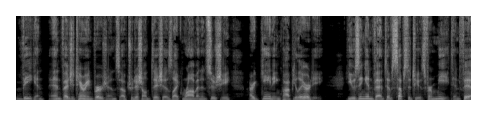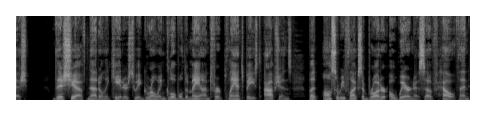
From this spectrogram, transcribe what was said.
vegan and vegetarian versions of traditional dishes like ramen and sushi are gaining popularity, using inventive substitutes for meat and fish. This shift not only caters to a growing global demand for plant based options, but also reflects a broader awareness of health and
